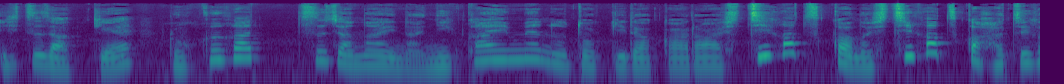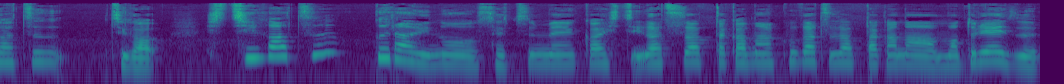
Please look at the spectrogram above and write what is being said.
いつだっけ ?6 月じゃないな。2回目の時だから、7月かな ?7 月か8月？違う。7月ぐらいの説明会、7月だったかな ?9 月だったかな？まあ、とりあえず、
